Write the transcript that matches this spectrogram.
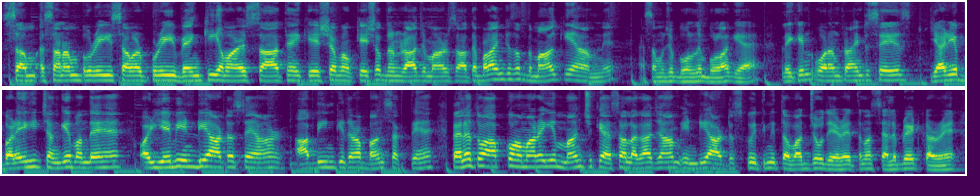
सम सनमपुरी समरपुरी वेंकी हमारे साथ हैं केशव केशव धनराज हमारे साथ है। बड़ा इनके साथ धमाल किया हमने। ऐसा मुझे बोलने बोला गया है। लेकिन what I am trying to say is यार ये बड़े ही चंगे बंदे हैं और ये भी इंडिया आर्टिस्ट है यार। आप भी इनकी तरह बन सकते हैं। पहले तो आपको हमारा ये मंच कैसा लगा जहाँ हम इंडिया आर्टिस्ट को इतनी तवज्जो दे रहे हैं इतना सेलिब्रेट कर रहे हैं?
